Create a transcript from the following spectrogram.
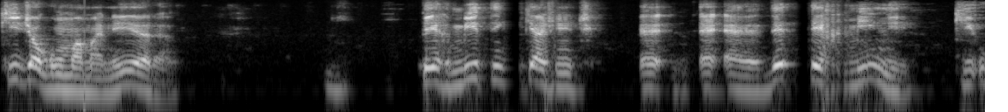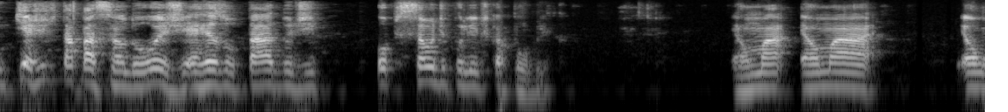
que, de alguma maneira, permitem que a gente é, é, é determine que o que a gente está passando hoje é resultado de opção de política pública. É uma. É uma é um,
